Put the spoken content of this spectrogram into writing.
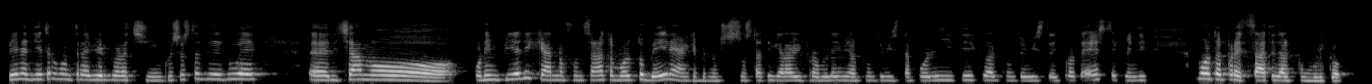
appena dietro con 3,5 sono state le due eh, diciamo Olimpiadi che hanno funzionato molto bene anche perché non ci sono stati gravi problemi dal punto di vista politico dal punto di vista di proteste quindi molto apprezzati dal pubblico.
